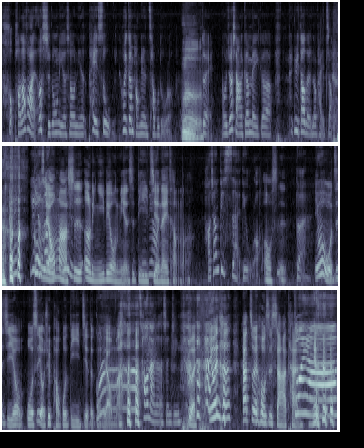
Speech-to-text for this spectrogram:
后跑到后来二十公里的时候，你的配速会跟旁边人差不多了。嗯，对，我就想要跟每个遇到的人都拍照。共聊马是二零一六年是第一届那一场吗？好像第四还第五了。哦，是。对，因为我自己有，我是有去跑过第一届的共聊马，超难的神经。对，因为他他最后是沙滩。对呀，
